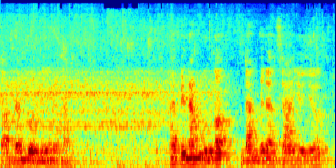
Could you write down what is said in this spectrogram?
ปรับด้านบนนี้นะครับ ให้เป็นน้ำอุ่นก็ดันไปด้านซ้ายเยอะๆ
